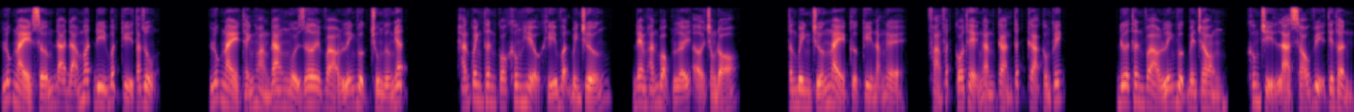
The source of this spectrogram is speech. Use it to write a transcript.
lúc này sớm đã đã mất đi bất kỳ tác dụng. Lúc này thánh hoàng đang ngồi rơi vào lĩnh vực trung ương nhất. Hắn quanh thân có không hiểu khí vận bình chướng, đem hắn bọc lấy ở trong đó. Tầng bình chướng này cực kỳ nặng nề, phản phất có thể ngăn cản tất cả công kích. Đưa thân vào lĩnh vực bên trong không chỉ là sáu vị tiên thần,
